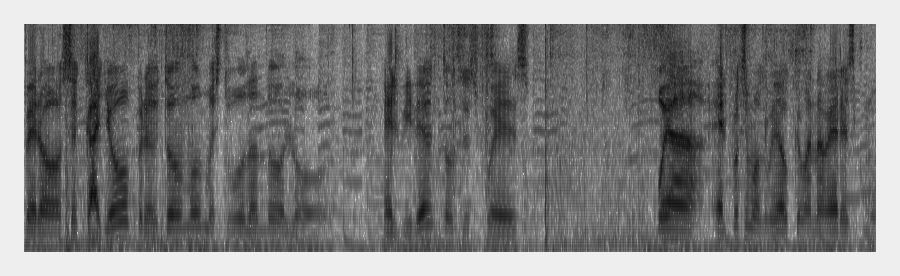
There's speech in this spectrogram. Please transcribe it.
pero se cayó, pero de todos modos me estuvo dando lo, el video, entonces pues voy a el próximo video que van a ver es como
